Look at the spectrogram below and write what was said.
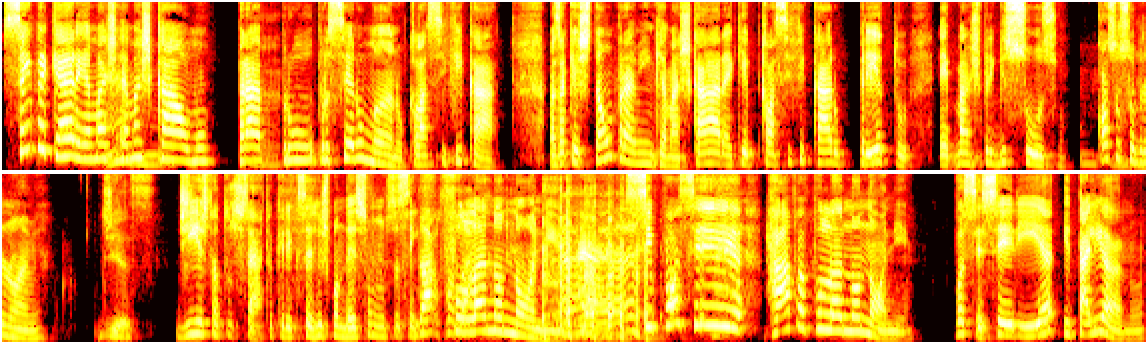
Sempre querem, é mais, é mais Uhum. calmo para É. pro, pro ser humano classificar. Mas a questão para mim que é mais cara é que classificar o preto é mais preguiçoso. Qual é o seu sobrenome? Dias. Dias tá tudo certo. Eu queria que você respondesse um assim, Dá- fulanonone. Ah. Se fosse Rafa Fulanonone, você seria italiano.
